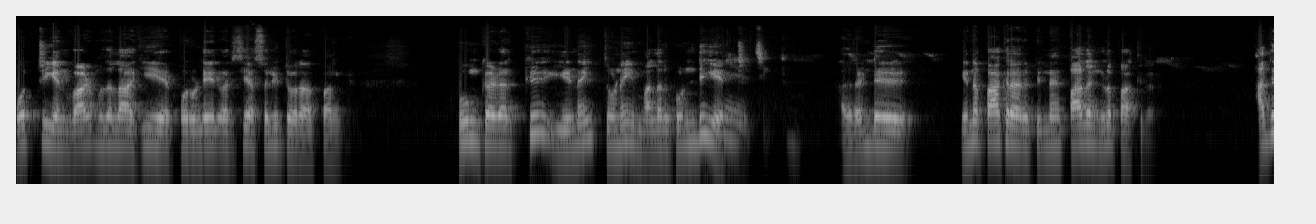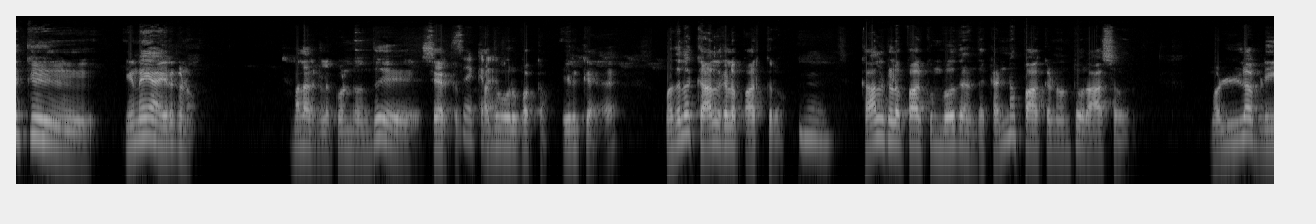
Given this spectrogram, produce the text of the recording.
போற்றி என் வாழ்முதலாகிய பொருளே வரிசையா சொல்லிட்டு வர்றார் பாருங்க. பூங்கழற்கு இணை துணை மலர் கொண்டு ஏற்றி. எழுச்சி. அது ரெண்டு என்ன பார்க்கறாரு பின்ன? பாதங்களை பார்க்கறாரு அதுக்கு இணையா இருக்கணும். மலர்களை கொண்டு வந்து சேர்க்கணும். அது ஒரு பக்கம். இருக்க முதல்ல கால்களை பார்க்கிறோம். கால்களை பார்க்கும்போது அந்த கண்ணை பார்க்கணுன்ட்டு ஒரு ஆசை வருது. மொள்ள அப்படி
